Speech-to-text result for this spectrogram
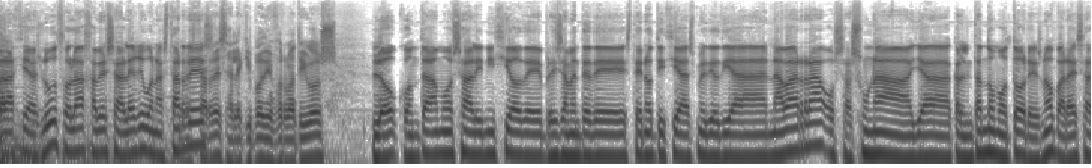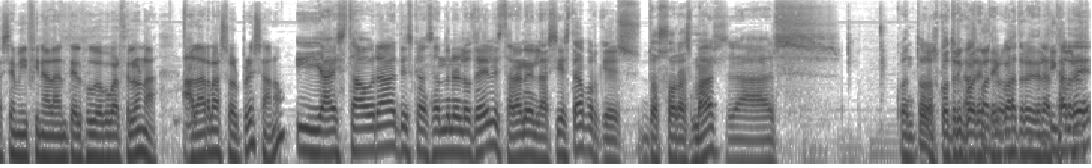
Gracias, Luz. Hola, Javier Salegui, buenas tardes. Buenas tardes al equipo de informativos. Lo contamos al inicio de precisamente de este Noticias Mediodía Navarra. Osasuna ya calentando motores, ¿no? Para esa semifinal ante el Fútbol Barcelona. A dar la sorpresa, ¿no? Y a esta hora, descansando en el hotel, estarán en la siesta porque es dos horas más, las ¿Cuánto? Las 4 y 44 de la tarde.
